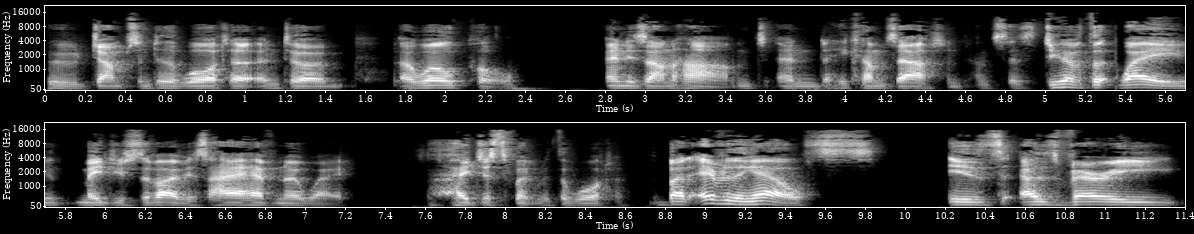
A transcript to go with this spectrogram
who jumps into the water into a, a whirlpool and is unharmed, and he comes out and, and says, "Do you have the way made you survive?" He says, "I have no way. I just went with the water." But everything else is as very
